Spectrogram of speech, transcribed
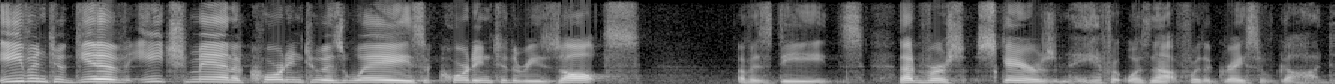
even to give each man according to his ways, according to the results of his deeds. That verse scares me if it was not for the grace of God.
